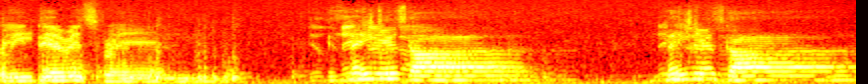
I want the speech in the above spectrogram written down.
Very dearest friend, is nature's God, nature's God.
